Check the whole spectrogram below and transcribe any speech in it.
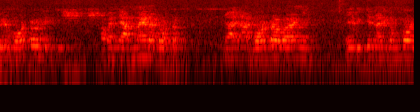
ഒരു ഫോട്ടോ കിട്ടി. അവന്റെ അമ്മയുടെ ഫോട്ടോ. ഞാൻ ആ ഫോട്ടോ വാങ്ങി എബിക്ക് നൽകുമ്പോൾ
